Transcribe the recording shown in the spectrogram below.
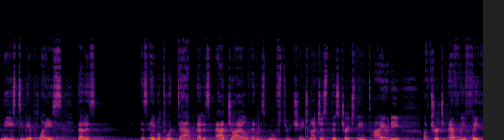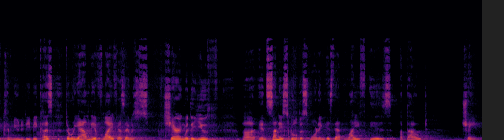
needs to be a place that is, is able to adapt, that is agile, and is moves through change. Not just this church, the entirety of church, every faith community, because the reality of life, as I was sharing with the youth uh, in Sunday school this morning, is that life is about change.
